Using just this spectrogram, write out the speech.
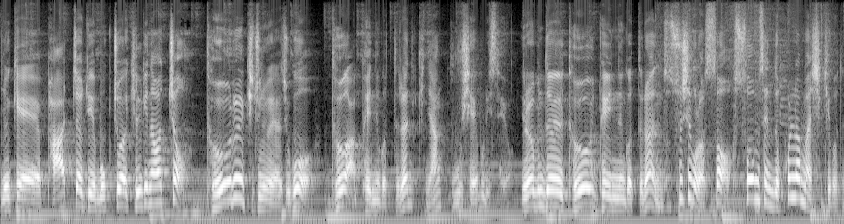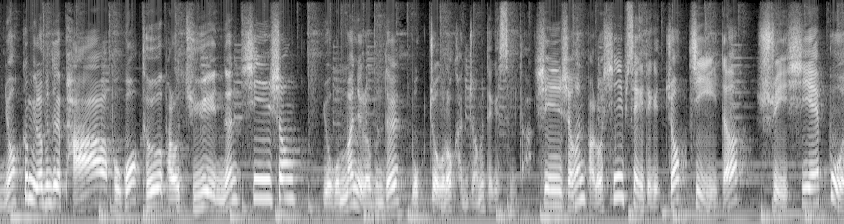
이렇게 바자 뒤에 목조가 길게 나왔죠? 더를 기준으로 해가지고 더 앞에 있는 것들은 그냥 무시해버리세요. 여러분들 더 앞에 있는 것들은 수식어로서 수험생들 혼란만 시키거든요. 그럼 여러분들 봐 보고 더 바로 뒤에 있는 신성 요것만 여러분들 목적으로 간주하면 되겠습니다. 신성은 바로 신입생이 되겠죠. 记得水泄不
